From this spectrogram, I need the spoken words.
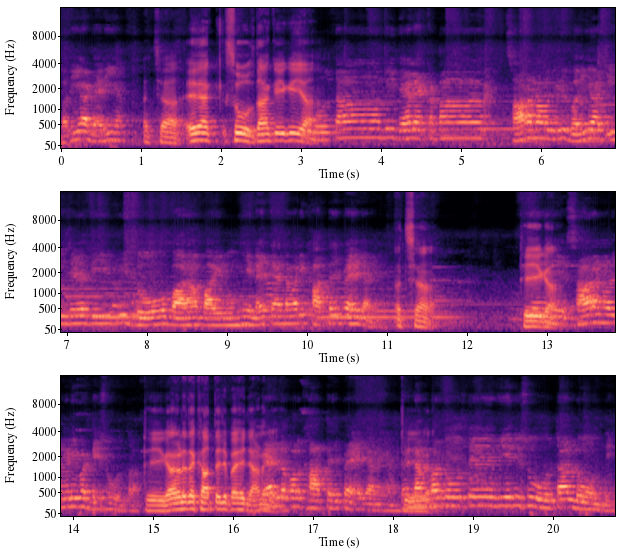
ਵਧੀਆ ਡੈਰੀ ਆ। ਅੱਛਾ ਇਹਦੀਆਂ ਸਹੂਲਤਾਂ ਕੀ ਕੀ ਆ? ਸਹੂਲਤਾਂ ਵੀ ਦਿਲ ਇੱਕ ਤਾਂ ਸਾਰਿਆਂ ਨਾਲੋਂ ਜਿਹੜੀ ਵਧੀਆ ਚੀਜ਼ ਹੈ ਦੀ ਵੀ 2 12 22 ਨੂੰ ਮਹੀਨੇ ਤਿੰਨ ਵਾਰੀ ਖਾਤੇ 'ਚ ਪੈਸੇ ਜਾਣੇ ਅੱਛਾ ਠੀਕ ਆ। ਤੇ ਸਾਰਿਆਂ ਨਾਲੋਂ ਜਿਹੜੀ ਵੱਡੀ ਸਹੂਲਤ ਆ। ਠੀਕ ਆ ਅਗਲੇ ਦੇ ਖਾਤੇ 'ਚ ਪੈਸੇ ਜਾਣਗੇ। ਬਿਲਕੁਲ ਖਾਤੇ 'ਚ ਪੈਸੇ ਜਾਣੇ ਆ। ਤੇ ਠੀਕ ਆ। ਨੰਬਰ 2 ਤੇ ਵੀ ਇਹਦੀ ਸਹੂਲਤ ਆ ਲੋਨ ਦੀ।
